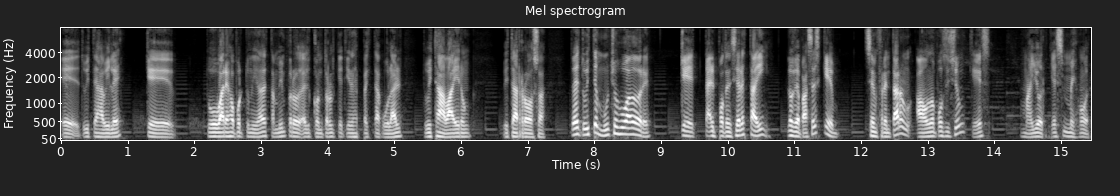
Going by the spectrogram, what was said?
Eh, tuviste a Avilés, que tuvo varias oportunidades también, pero el control que tiene es espectacular. Tuviste a Byron, tuviste a Rosa. Entonces tuviste muchos jugadores que el potencial está ahí. Lo que pasa es que se enfrentaron a una oposición que es mayor, que es mejor.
